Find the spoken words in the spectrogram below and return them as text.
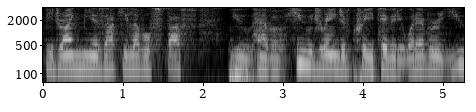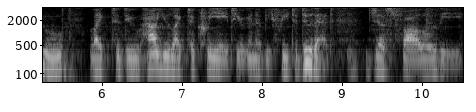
be drawing Miyazaki level stuff. You have a huge range of creativity. Whatever you like to do, how you like to create, you're going to be free to do that. Just follow the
